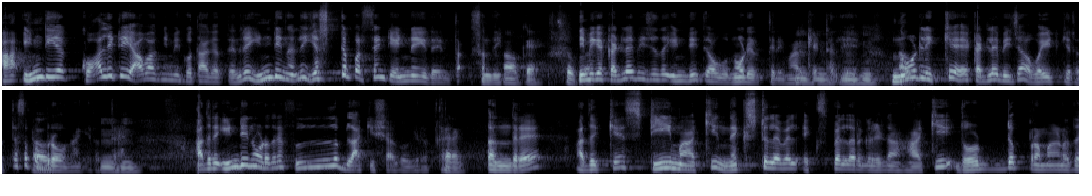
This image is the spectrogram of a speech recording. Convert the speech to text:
ಆ ಇಂಡಿಯ ಕ್ವಾಲಿಟಿ ಯಾವಾಗ ನಿಮಗೆ ಗೊತ್ತಾಗುತ್ತೆ ಅಂದ್ರೆ ಇಂಡಿನಲ್ಲಿ ಎಷ್ಟು ಪರ್ಸೆಂಟ್ ಎಣ್ಣೆ ಇದೆ ಅಂತ ಸಂದೀಪ್. ನಿಮಗೆ ಕಡಲೆ ಬೀಜದ ಇಂಡಿ ತಾವು ನೋಡಿರ್ತೀರಿ ಮಾರ್ಕೆಟ್ ಅಲ್ಲಿ ನೋಡ್ಲಿಕ್ಕೆ ಕಡಲೆ ಬೀಜ ವೈಟ್ ಇರುತ್ತೆ ಸ್ವಲ್ಪ ಬ್ರೌನ್ ಆಗಿರುತ್ತೆ. ಆದ್ರೆ ಇಂಡಿ ನೋಡಿದ್ರೆ ಫುಲ್ ಬ್ಲಾಕಿಶ್ ಆಗೋಗಿರುತ್ತೆ. ಅಂದ್ರೆ ಅದಕ್ಕೆ ಸ್ಟೀಮ್ ಹಾಕಿ ನೆಕ್ಸ್ಟ್ ಲೆವೆಲ್ ಎಕ್ಸ್ಪೆಲ್ಲರ್ಗಳನ್ನ ಹಾಕಿ ದೊಡ್ಡ ಪ್ರಮಾಣದ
